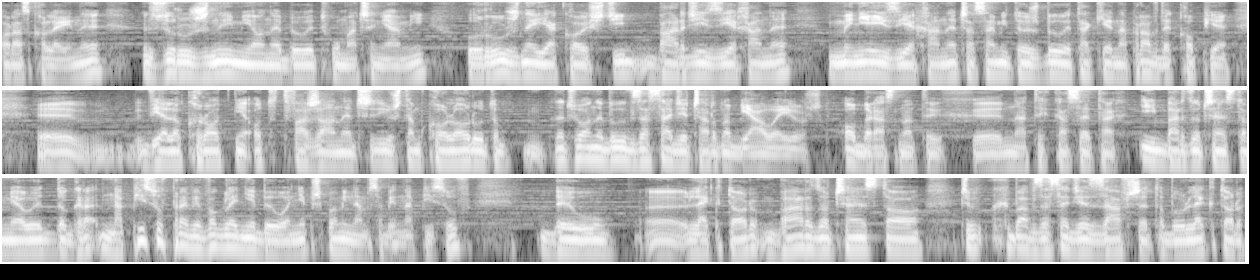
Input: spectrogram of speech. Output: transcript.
po raz kolejny. Z różnymi one były tłumaczeniami, różnej jakości, bardziej zjechane, mniej zjechane. Czasami to już były takie naprawdę kopie y, wielokrotnie odtwarzane, czyli już tam koloru, to znaczy one były w zasadzie czarno-białe już, obraz na tych, y, na tych kasetach. I bardzo często miały do napisów prawie w ogóle nie było, nie przypominam sobie napisów był e, lektor. Bardzo często, czy chyba w zasadzie zawsze to był lektor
